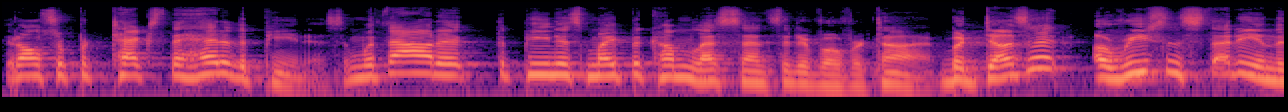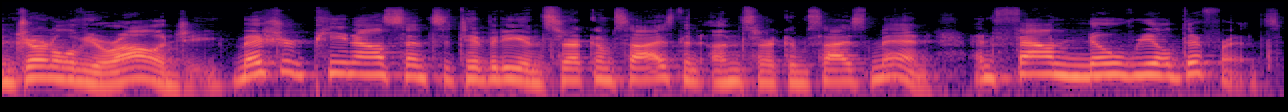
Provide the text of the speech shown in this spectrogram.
It also protects the head of the penis, and without it, the penis might become less sensitive over time. But does it? A recent study in the Journal of Urology measured penile sensitivity in circumcised and uncircumcised men and found no real difference.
